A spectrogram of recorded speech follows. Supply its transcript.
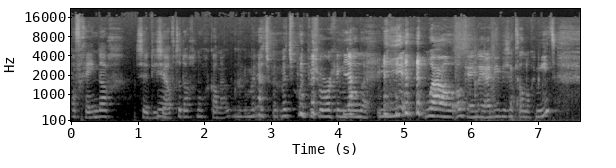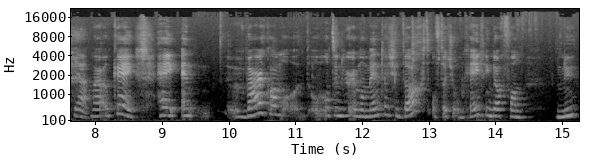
Of geen dag. Diezelfde dag nog, kan ook. Met, met, met spoedbezorging dan. ja, Wauw, oké. nou ja, die wist ik dan nog niet. Ja. Maar oké. Hey, en waar kwam op den duur een moment dat je dacht, of dat je omgeving dacht van, nu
